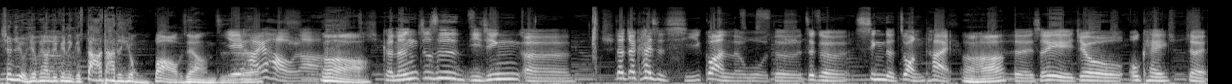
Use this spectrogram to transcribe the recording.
甚至有些朋友就给你一个大大的拥抱，这样子也还好啦。嗯，可能就是已经呃。大家开始习惯了我的这个新的状态，嗯哈，对，所以就 OK，对。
